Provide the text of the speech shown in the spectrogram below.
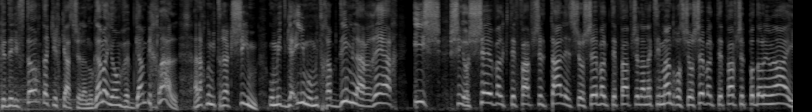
כדי לפתור את הקרקס שלנו, גם היום וגם בכלל, אנחנו מתרגשים ומתגאים ומתכבדים לארח איש שיושב על כתפיו של טאלס, שיושב על כתפיו של אנקסימנדרוס, שיושב על כתפיו של פתולמאי,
